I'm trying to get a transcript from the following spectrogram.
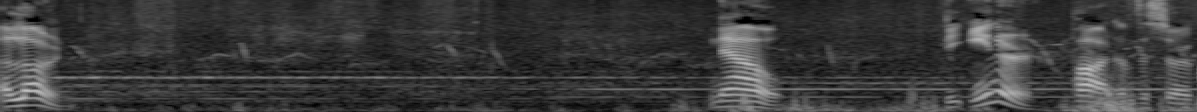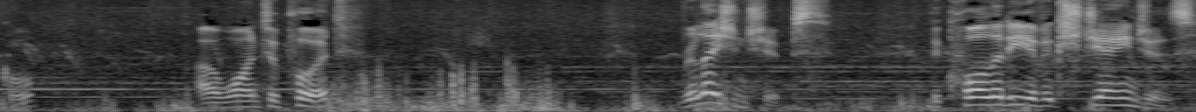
alone. Now, the inner part of the circle I want to put relationships, the quality of exchanges.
